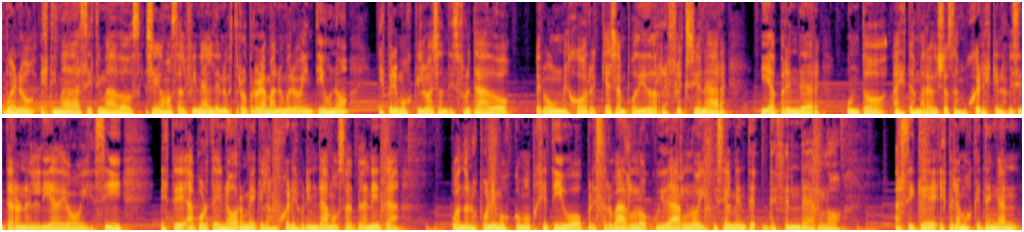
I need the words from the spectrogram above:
Bueno, estimadas y estimados, llegamos al final de nuestro programa número 21. Esperemos que lo hayan disfrutado, pero aún mejor que hayan podido reflexionar y aprender junto a estas maravillosas mujeres que nos visitaron el día de hoy, ¿sí? Este aporte enorme que las mujeres brindamos al planeta cuando nos ponemos como objetivo preservarlo, cuidarlo y especialmente defenderlo. Así que esperamos que tengan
